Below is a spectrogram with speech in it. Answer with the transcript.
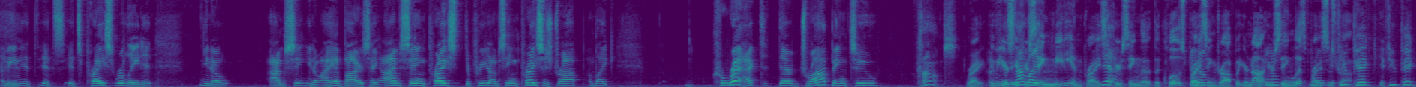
I mean, it, it's it's price related. You know, I'm seeing, you know, I have buyers saying I'm seeing price depre- I'm seeing prices drop. I'm like, correct, they're dropping to comps. Right. I if mean, you're if you're like- seeing median price, Yeah. if you're seeing the, the closed You know- pricing drop, but you're not. You You're know, seeing list you know, prices if drop. you pick if you pick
